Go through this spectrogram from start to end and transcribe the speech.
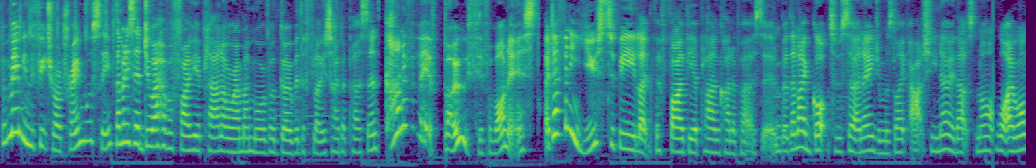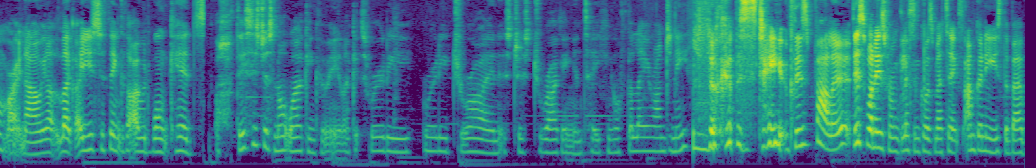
But maybe in the future I'll train, we'll see. Somebody said, do I have a five-year plan or am I more of a go with the flow type of person? Kind of a bit of both if I'm honest. I definitely used to be like the five-year plan kind of person But then I got to a certain age and was like, actually, no, that's not what I want right now. Like, I used to think that I would want kids. Oh, this is just not working for me. Like, it's really, really dry and it's just dragging and taking off the layer underneath. Look at the state of this palette. This one is from Glisten Cosmetics. I'm going to use the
